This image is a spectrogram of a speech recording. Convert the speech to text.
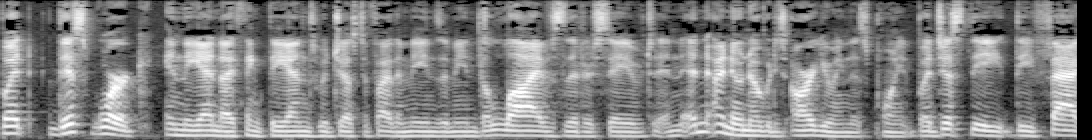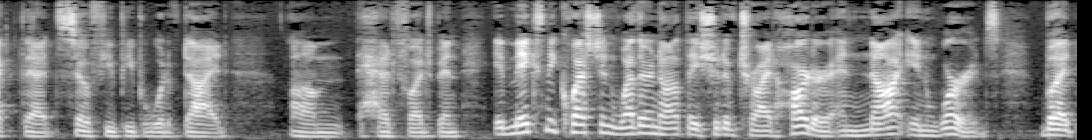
But this work, in the end, I think the ends would justify the means. I mean, the lives that are saved, and, and I know nobody's arguing this point, but just the, the fact that so few people would have died um, had Fudge been, it makes me question whether or not they should have tried harder and not in words. But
